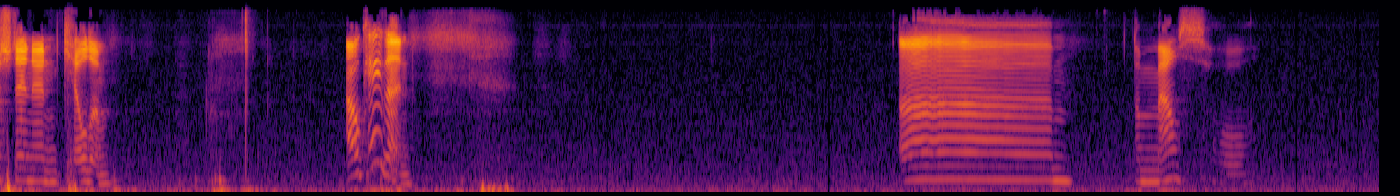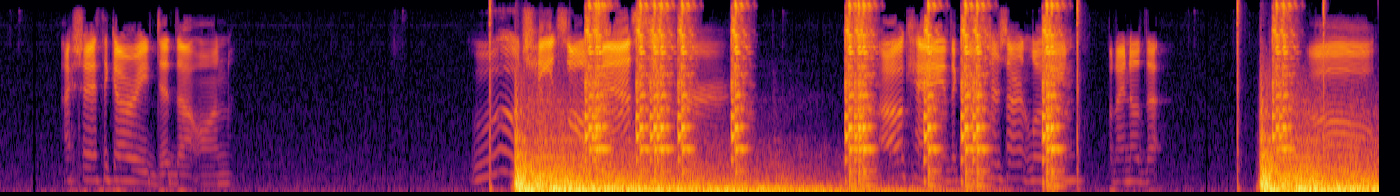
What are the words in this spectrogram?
rushed in and killed him. Okay then. Um, the mouse hole. Actually, I think I already did that one. Ooh, chainsaw massacre. Okay, the characters aren't loading, but I know that. Oh.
